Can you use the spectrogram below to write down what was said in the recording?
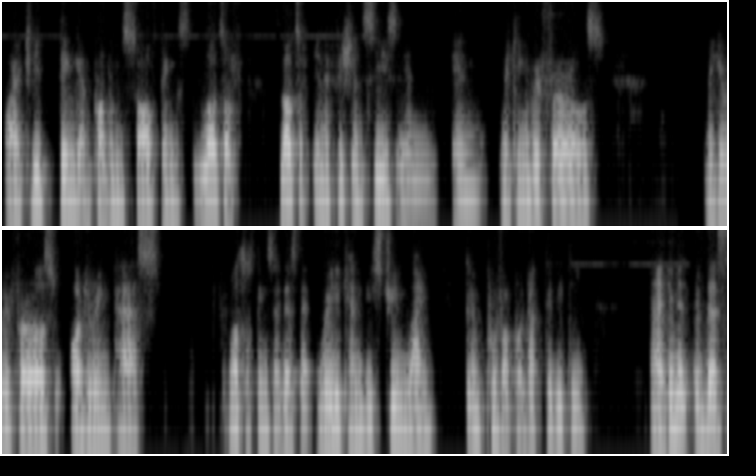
or actually think and problem solve things. Lots of lots of inefficiencies in in making referrals, making referrals, ordering tests, lots of things like this that really can be streamlined to improve our productivity. And I think that if there's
